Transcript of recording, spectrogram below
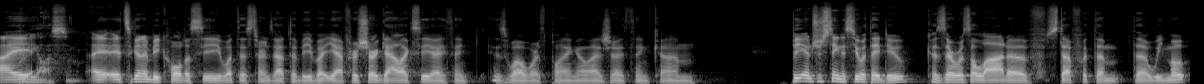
I, Pretty awesome. I it's gonna be cool to see what this turns out to be, but yeah, for sure, Galaxy I think is well worth playing. Elijah, I think um, be interesting to see what they do because there was a lot of stuff with the the Wiimote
